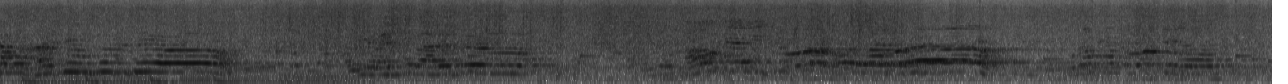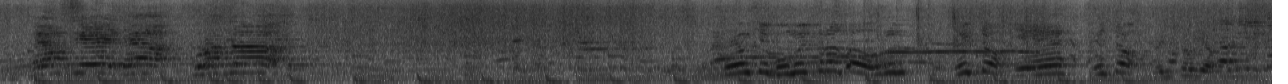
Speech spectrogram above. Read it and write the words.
한번 밝게 웃어주세요. 여기 왼쪽 아래고요. 태영 씨, 태양 돌아서. 대영 씨 몸을 쓸어서 오른 왼쪽 예 왼쪽 왼쪽이요. 여기 이쪽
